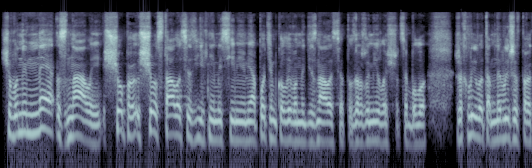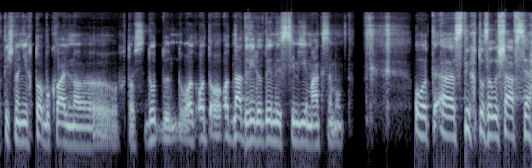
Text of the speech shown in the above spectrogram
що вони не знали, що що сталося з їхніми сім'ями. А потім, коли вони дізналися, то зрозуміло, що це було жахливо. Там не вижив практично ніхто, буквально е, хтось одна-дві людини з сім'ї максимум. От е, з тих, хто залишався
